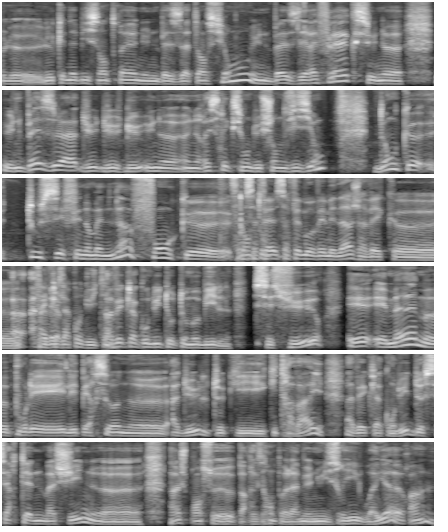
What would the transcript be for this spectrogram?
le, cannabis entraîne une baisse d'attention, une baisse des réflexes, une une baisse de la, une, restriction du champ de vision. Donc tous ces phénomènes-là font que ça, ça, fait, ça fait mauvais ménage avec euh, ah, avec, la, conduite. Hein. Avec la conduite automobile, c'est sûr, et, et, même pour les, les personnes euh, adultes qui, qui travaillent avec la conduite de certaines machines. Euh, hein, je pense par exemple à la menuiserie ou ailleurs. Hein.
